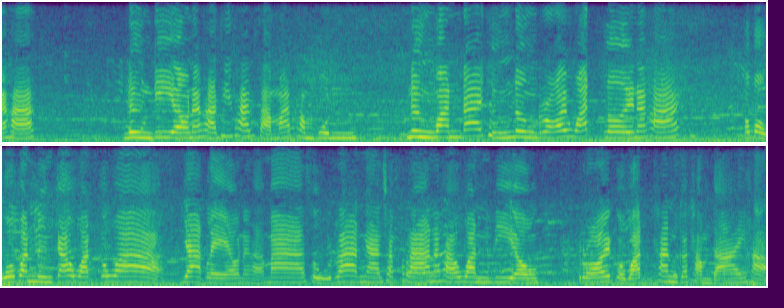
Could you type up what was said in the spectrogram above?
นะคะหนึ่งเดียวนะคะที่ท่านสามารถทำบุญหนึ่งวันได้ถึง 100 วัดเลยนะคะ เขาบอกว่าวันหนึ่งเก้าวัดก็ว่ายากแล้วนะคะ มาสุราษฎร์งานชักพระนะคะ วันเดียวร้อยกว่าวัดท่านก็ทำได้ค่ะ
